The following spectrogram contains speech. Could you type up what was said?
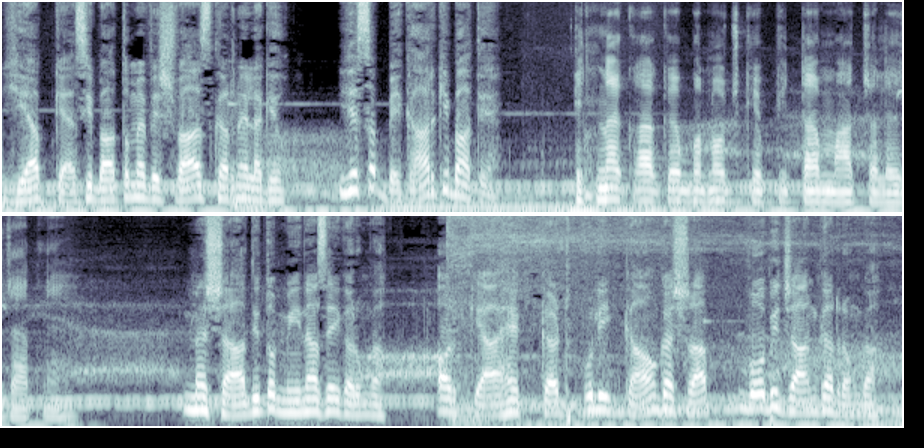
ये आप कैसी बातों में विश्वास करने लगे हो? ये सब बेकार की बातें हैं। इतना कहा के मनोज के पिता माँ चले जाते हैं। मैं शादी तो मीना से ही करूँगा और क्या है कठपुली गाँव का श्राप वो भी जानकर रहूँगा।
